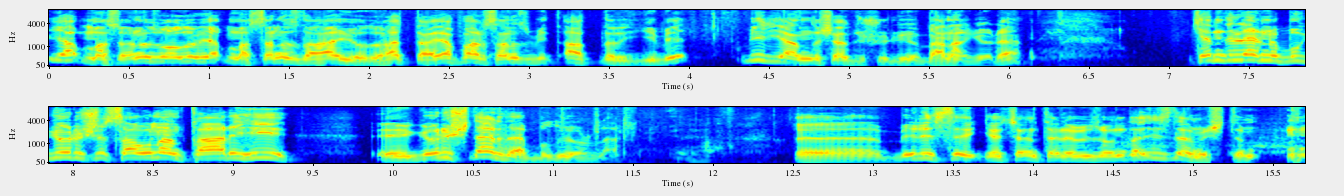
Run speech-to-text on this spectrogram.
yapmasanız olur yapmazsanız daha iyi olur. Hatta yaparsanız bit attır gibi bir yanlışa düşülüyor bana göre. Kendilerini bu görüşü savunan tarihi e, görüşler de buluyorlar. E, birisi geçen televizyonda izlemiştim.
